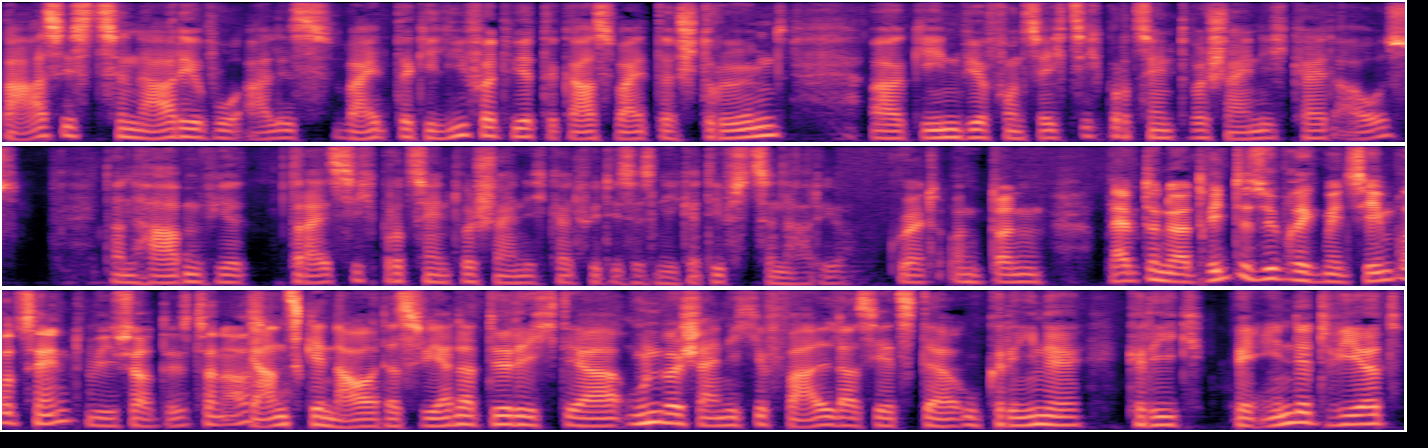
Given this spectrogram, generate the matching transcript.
Basisszenario, wo alles weiter geliefert wird, der Gas weiter strömt, äh, gehen wir von 60 Prozent Wahrscheinlichkeit aus. Dann haben wir 30 Prozent Wahrscheinlichkeit für dieses Negativszenario. Gut, und dann bleibt dann noch ein drittes übrig mit 10 Prozent. Wie schaut das dann aus? Ganz genau. Das wäre natürlich der unwahrscheinliche Fall, dass jetzt der Ukraine-Krieg beendet wird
